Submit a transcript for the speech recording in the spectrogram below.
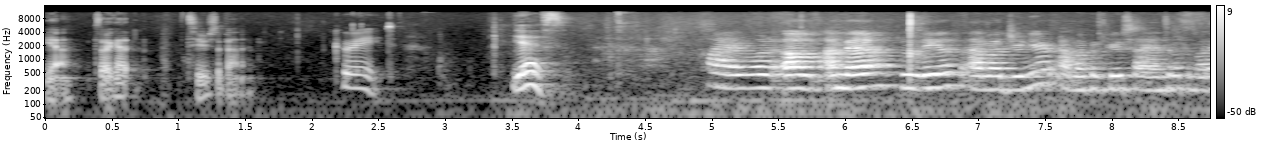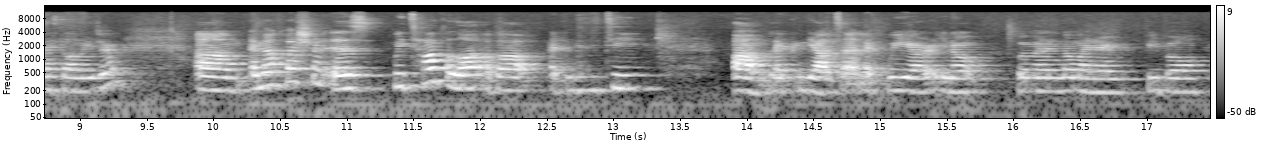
yeah, so I got serious about it. Great. Yes. Hi everyone, um, I'm Mera Rodriguez. I'm a junior. I'm a computer science and mathematics double major. Um, and my question is, we talk a lot about identity, um, like in the outside, like we are, you know, women, non-binary people,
